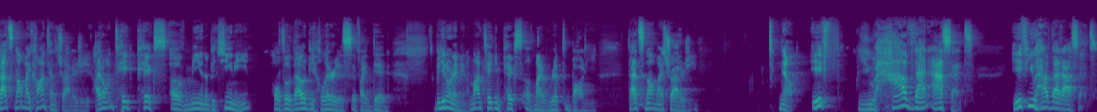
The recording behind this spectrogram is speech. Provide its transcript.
That's not my content strategy. I don't take pics of me in a bikini, although that would be hilarious if I did. But you know what I mean? I'm not taking pics of my ripped body. That's not my strategy. Now, if you have that asset, if you have that asset,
